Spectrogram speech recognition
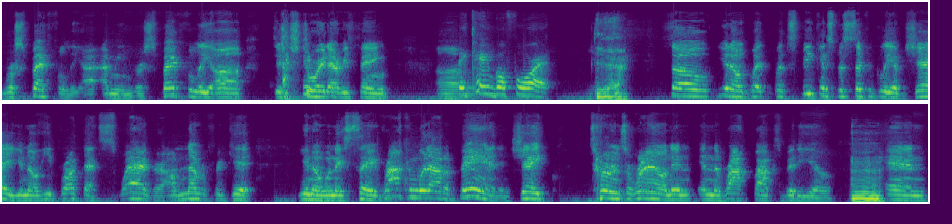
respectfully, I, I mean, respectfully, uh, destroyed everything. Um, They came before it. Yeah. so you know, but but speaking specifically of Jay, you know, he brought that swagger. I'll never forget, you know, when they say "rocking without a band" and Jay turns around in in the Rock Box video, Mm. and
